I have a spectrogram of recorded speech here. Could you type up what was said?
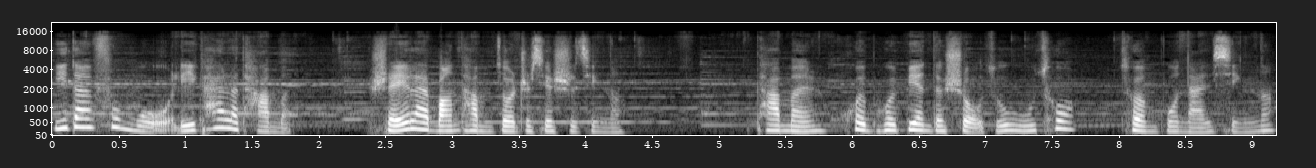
一旦父母离开了他们，谁来帮他们做这些事情呢？他们会不会变得手足无措、寸步难行呢？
